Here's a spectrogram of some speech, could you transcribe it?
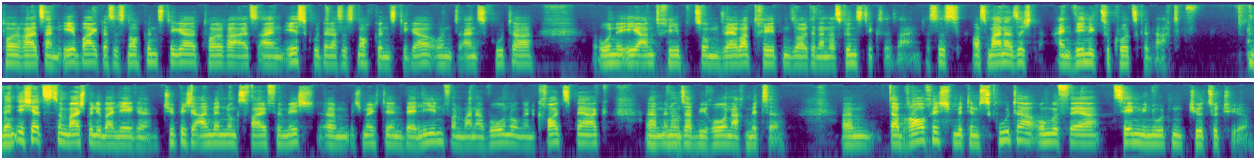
Teurer als ein E-Bike, das ist noch günstiger. Teurer als ein E-Scooter, das ist noch günstiger. Und ein Scooter ohne E-Antrieb zum selber treten sollte dann das günstigste sein. Das ist aus meiner Sicht ein wenig zu kurz gedacht. Wenn ich jetzt zum Beispiel überlege, typischer Anwendungsfall für mich, ähm, ich möchte in Berlin von meiner Wohnung in Kreuzberg ähm, in unser Büro nach Mitte. Ähm, da brauche ich mit dem Scooter ungefähr zehn Minuten Tür zu Tür.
